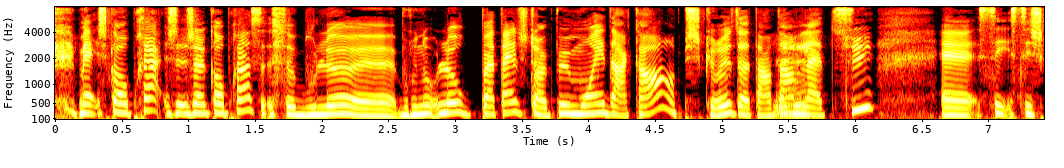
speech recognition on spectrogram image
Mais je comprends, je, je le comprends ce, ce bout-là, euh, Bruno. Là où peut-être je suis un peu moins d'accord, puis je suis curieuse de t'entendre Mhm. là-dessus. Euh, c'est, c'est, je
